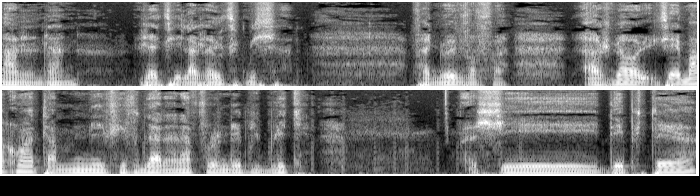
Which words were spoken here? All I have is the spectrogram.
Marina izany. Izay tsy hilaza hoe tsy misy izany, fa ny hoe vafa, azonao, izay manko an tamin'ny fifidianana filohan'ny Repoblika sy député an,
